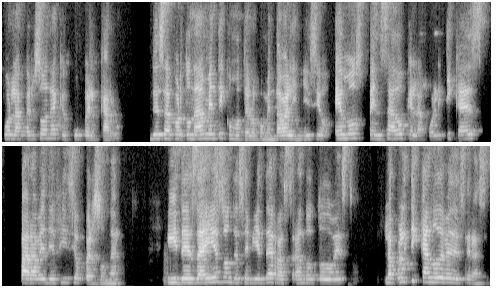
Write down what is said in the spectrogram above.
por la persona que ocupa el cargo. Desafortunadamente, y como te lo comentaba al inicio, hemos pensado que la política es para beneficio personal. Y desde ahí es donde se viene arrastrando todo esto. La política no debe de ser así.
